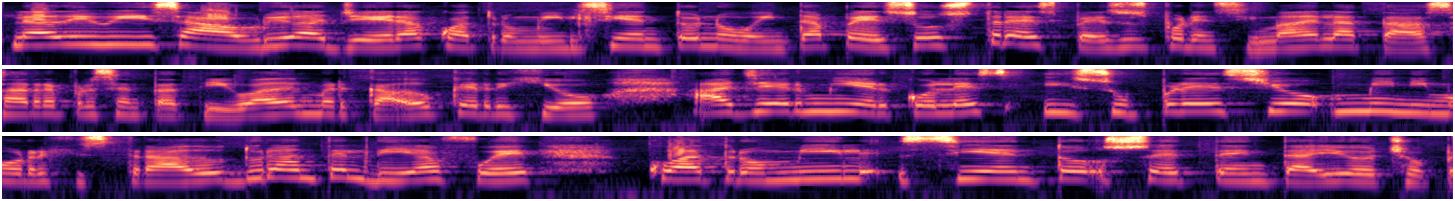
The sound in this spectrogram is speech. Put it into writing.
La divisa abrió ayer a 4.190 pesos, 3 pesos por encima de la tasa representativa del mercado que rigió ayer miércoles y su precio mínimo registrado durante el día fue 4.178 pesos.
